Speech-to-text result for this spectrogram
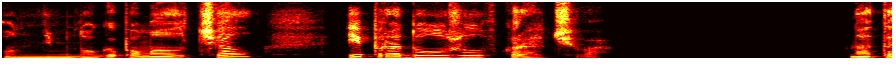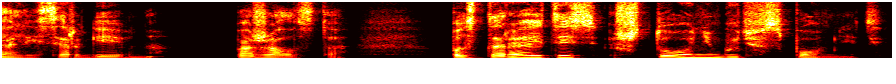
Он немного помолчал и продолжил вкратчиво. Наталья Сергеевна, пожалуйста, постарайтесь что-нибудь вспомнить.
